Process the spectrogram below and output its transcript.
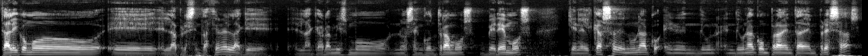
Tal y como eh, en la presentación en la, que, en la que ahora mismo nos encontramos, veremos que en el caso de una, de una, de una compraventa de empresas,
